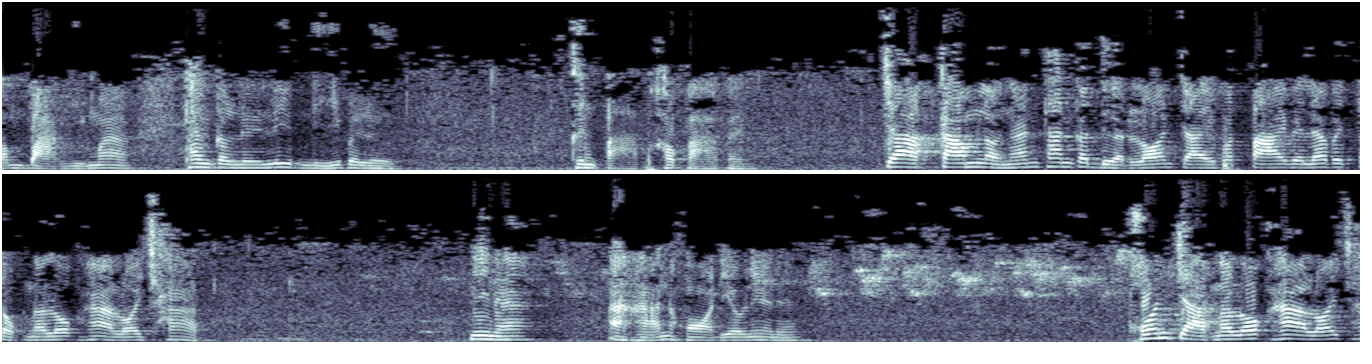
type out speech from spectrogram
ลำบากยิ่งมาก ท่านก็เลยรีบหนีไปเลย ขึ้นป่าเข้าป่าไป จากกรรมเหล่านั้นท่านก็เดือดร้อนใจพอตายไปแล้วไปตกนรกห้าร้อยชาติ นี่นะ อาหารห่อเดียวเนี่ยนะพ้นจากนรกห้าร้อยช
